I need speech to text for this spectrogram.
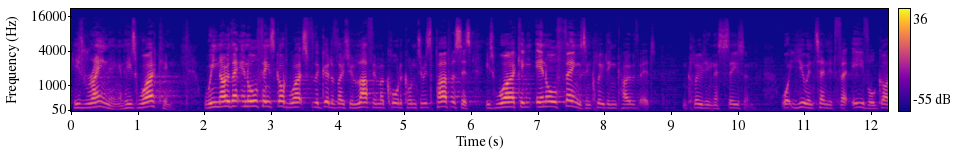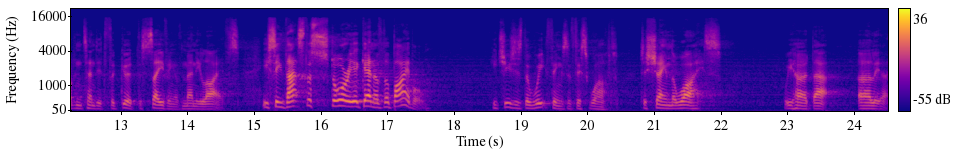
He's reigning and he's working. We know that in all things God works for the good of those who love him according to his purposes. He's working in all things, including COVID, including this season. What you intended for evil, God intended for good, the saving of many lives. You see, that's the story again of the Bible. He chooses the weak things of this world to shame the wise. We heard that earlier.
